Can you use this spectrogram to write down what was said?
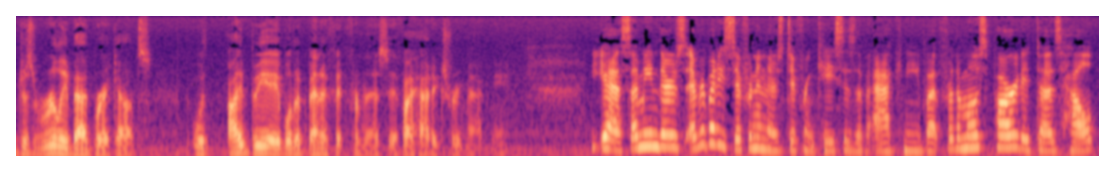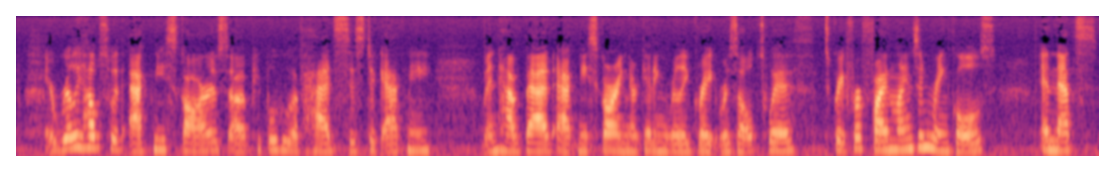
just really bad breakouts. Would I be able to benefit from this if I had extreme acne? Yes, I mean there's everybody's different and there's different cases of acne, but for the most part it does help. It really helps with acne scars. Uh, people who have had cystic acne and have bad acne scarring, they're getting really great results with. It's great for fine lines and wrinkles, and that's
